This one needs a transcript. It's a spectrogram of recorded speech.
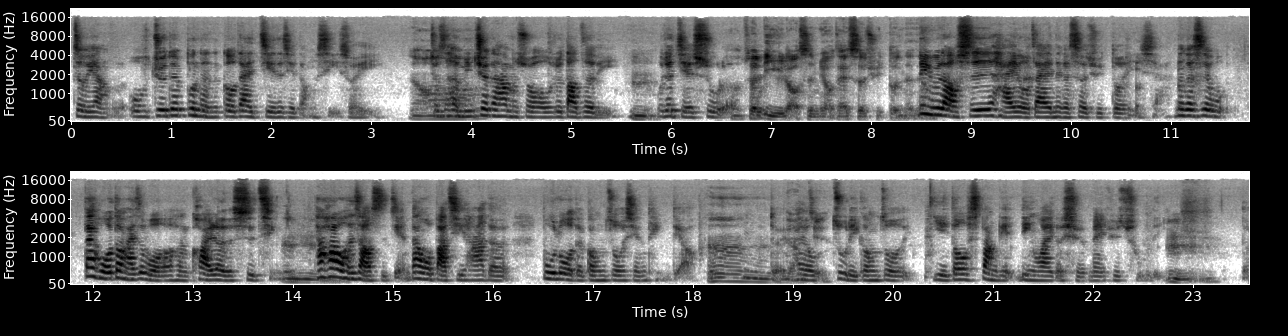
这样了，我绝对不能够再接这些东西，所以然后就是很明确跟他们说，我就到这里，嗯，我就结束了。哦所以丽宇老师没有在社区蹲的那丽种。宇老师还有在那个社区蹲一下，那个是我带活动还是我很快乐的事情。嗯他花我很少时间，但我把其他的部落的工作先停掉。嗯，对，还有助理工作也都放给另外一个学妹去处理。嗯对，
